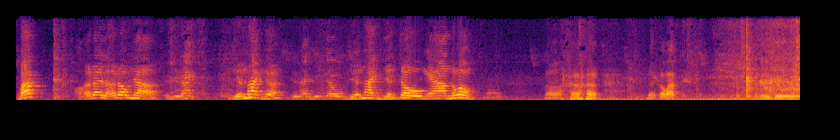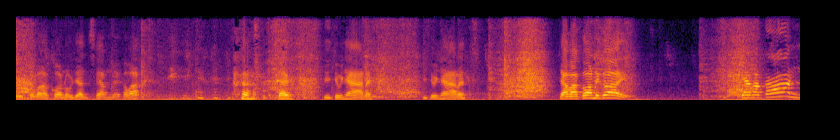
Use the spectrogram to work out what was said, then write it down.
Bác ở đây là ở đâu nhờ? Diễn hạnh, diễn hạnh hả? Diễn hạnh Vĩnh Châu. Diễn hạnh diễn châu nghệ an đúng không? Đó. Đây các bác review cho bà con nông dân xem nha các bác. Đây chị chủ nhà này. Chị chủ nhà này. Chào bà con đi coi. Chào bà con.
